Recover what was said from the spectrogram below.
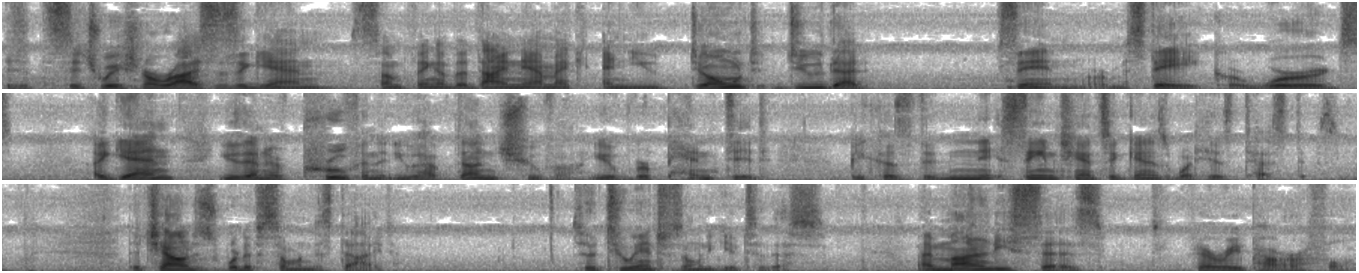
is if the situation arises again, something of the dynamic, and you don't do that sin or mistake or words, again, you then have proven that you have done tshuva. You have repented because the same chance again is what his test is. The challenge is what if someone has died? So, two answers I'm going to give to this. Maimonides says, very powerful.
